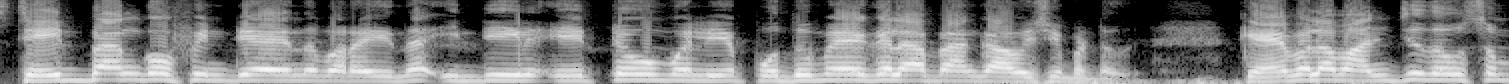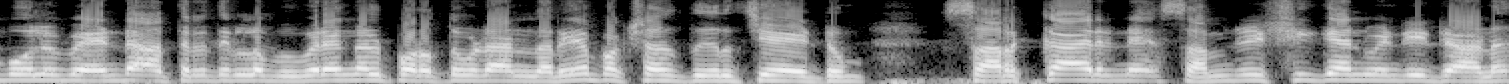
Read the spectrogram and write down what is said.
സ്റ്റേറ്റ് ബാങ്ക് ഓഫ് ഇന്ത്യ എന്ന് പറയുന്ന ഇന്ത്യയിൽ ഏറ്റവും വലിയ പൊതുമേഖലാ ബാങ്ക് ആവശ്യപ്പെട്ടത്. കേവലം അഞ്ച് ദിവസം പോലും വേണ്ട അത്തരത്തിലുള്ള വിവരങ്ങൾ പുറത്തുവിടാനെന്നറിയാം പക്ഷെ അത് തീർച്ചയായിട്ടും സർക്കാരിനെ സംരക്ഷിക്കാൻ വേണ്ടിയിട്ടാണ്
